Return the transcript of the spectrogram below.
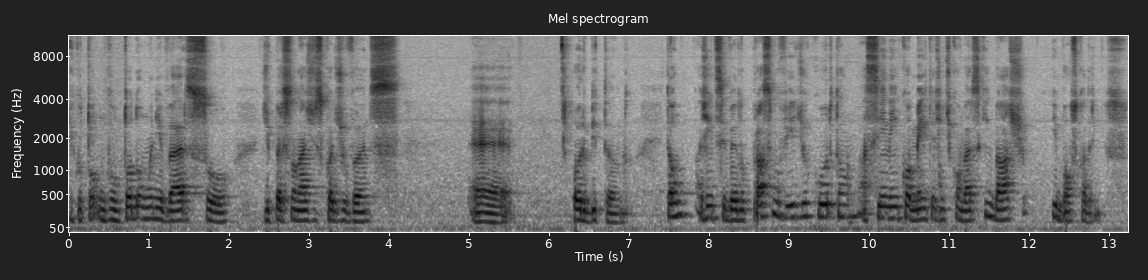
e com, to, com todo um universo de personagens coadjuvantes é, orbitando. Então a gente se vê no próximo vídeo. Curtam, assinem, comentem, a gente conversa aqui embaixo e bons quadrinhos.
